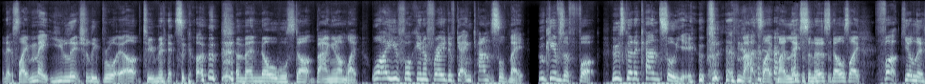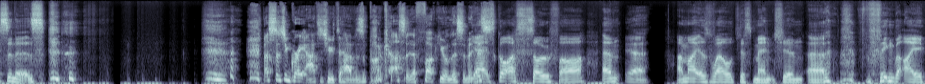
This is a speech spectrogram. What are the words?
And it's like, mate, you literally brought it up two minutes ago, and then Noel will start banging on like, why are you fucking afraid of getting cancelled, mate? Who gives a fuck? Who's gonna cancel you? Matt's like, my listeners. Noel's like, fuck your listeners. That's such a great attitude to have as a podcaster. Fuck your listeners. Yeah, it's got us so far. Um, yeah. I might as well just mention uh, the thing that I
